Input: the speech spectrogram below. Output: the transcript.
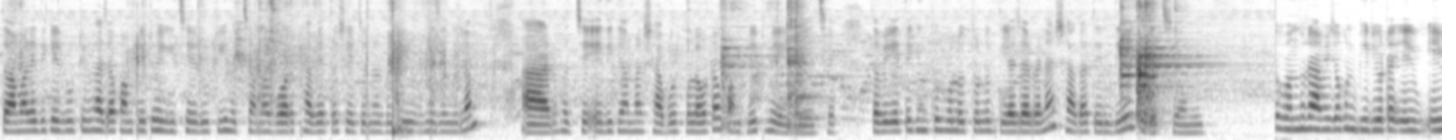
তো আমার এদিকে রুটি ভাজা কমপ্লিট হয়ে গেছে। রুটি হচ্ছে আমার বর খাবে, তো সেই জন্য রুটি ভেজে নিলাম। আর হচ্ছে এদিকে আমার সাবুর পোলাওটাও কমপ্লিট হয়ে গিয়েছে। তবে এতে কিন্তু হলুদ টলুদ দেওয়া যাবে না, সাদা তেল দিয়েই করেছি আমি। তো বন্ধুরা, আমি যখন ভিডিওটা, এই এই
